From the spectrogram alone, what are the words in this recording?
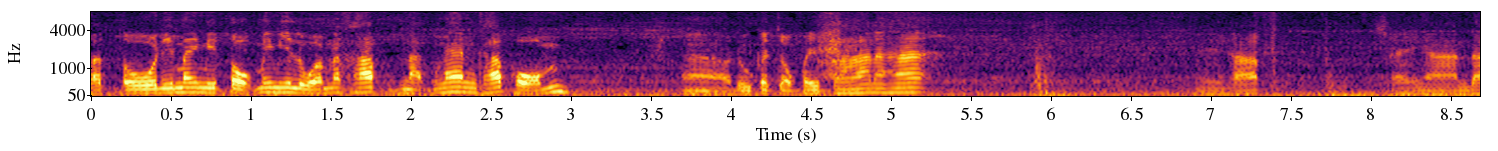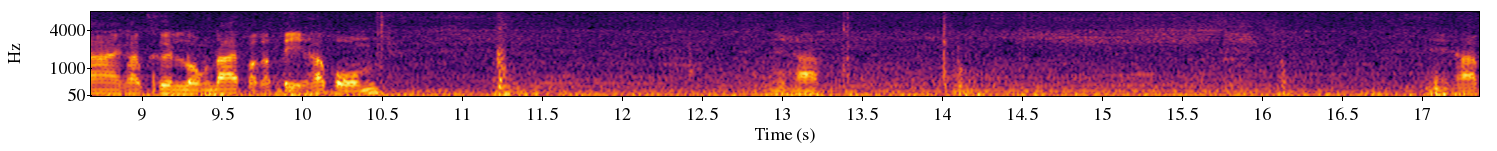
ประตูนี้ไม่มีตกไม่มีหลวมนะครับ หนักแน่นครับผมอ่าดูกระจกไฟฟ้านะฮะนี่ครับ ใช้งานได้ครับขึ้นลงได้ปกติครับผม นี่ครับ นี่ครับ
